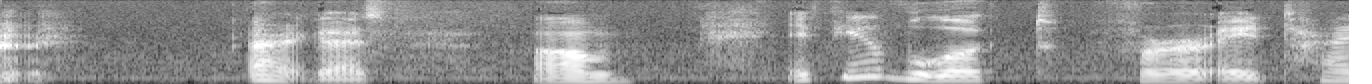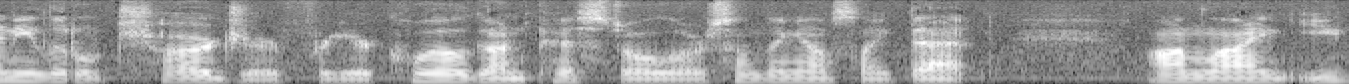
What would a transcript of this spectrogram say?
Alright guys, um, if you've looked for a tiny little charger for your coil gun pistol or something else like that online, you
